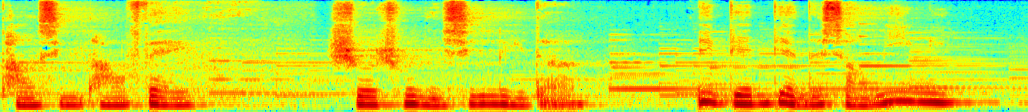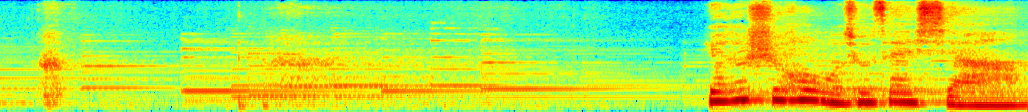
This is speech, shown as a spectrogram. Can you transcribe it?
掏心掏肺，说出你心里的那点点的小秘密？有的时候我就在想，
